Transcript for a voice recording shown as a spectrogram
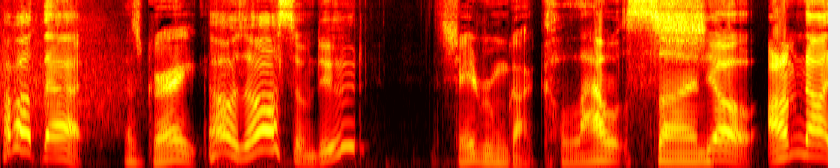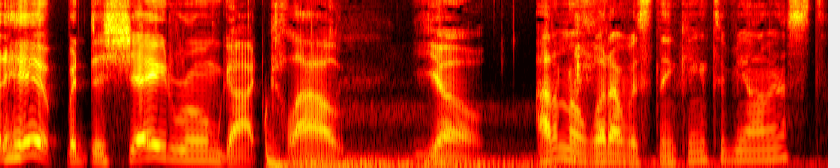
How about that? That's great. That was awesome, dude. Shade Room got clout, son. Yo, I'm not hip, but the shade room got clout. Yo, I don't know what I was thinking to be honest.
